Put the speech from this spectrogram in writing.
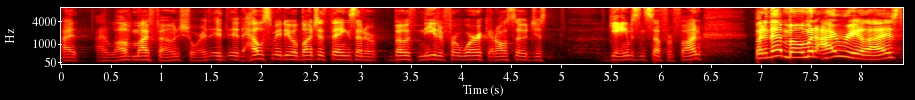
I, I love my phone, sure. It, it helps me do a bunch of things that are both needed for work and also just games and stuff for fun. But in that moment, I realized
